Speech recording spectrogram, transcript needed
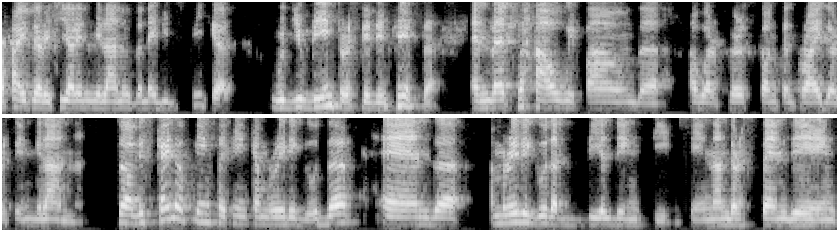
writer here in Milan who's a native speaker. Would you be interested in it? and that's how we found uh, our first content writers in Milan. So these kind of things, I think I'm really good, and uh, I'm really good at building teams in understanding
